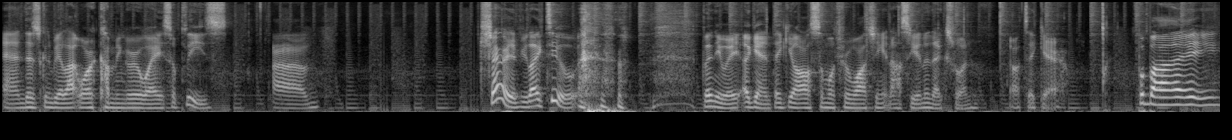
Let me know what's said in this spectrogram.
And there's gonna be a lot more coming your way. So please, uh, share it if you like too. but anyway, again, thank you all so much for watching, and I'll see you in the next one. Y'all take care. Bye bye.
